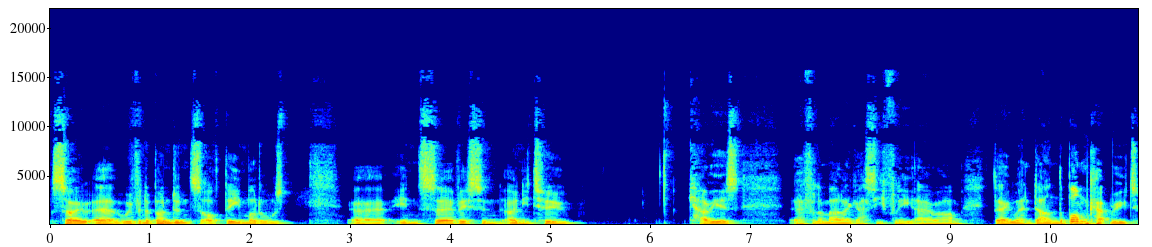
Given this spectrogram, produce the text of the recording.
So uh, with an abundance of D models uh, in service and only two carriers uh, for the Malagasy Fleet Air Arm, they went down the Bombcat route.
